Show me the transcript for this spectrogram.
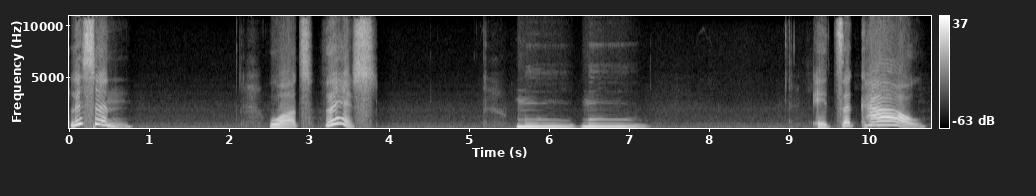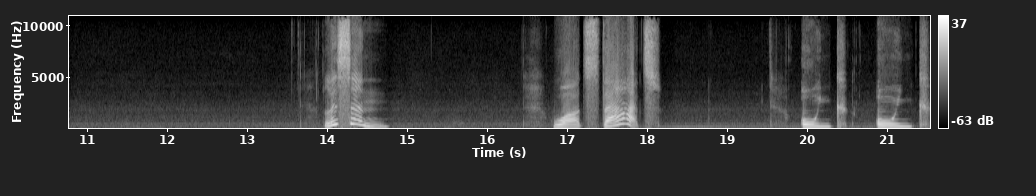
Listen. What's this? Moo, moo. It's a cow. Listen. What's that? Oink, oink.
